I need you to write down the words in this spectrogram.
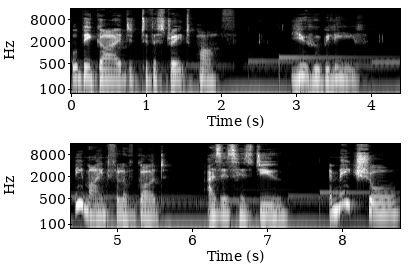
will be guided to the straight path. You who believe, be mindful of God, as is His due, and make sure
